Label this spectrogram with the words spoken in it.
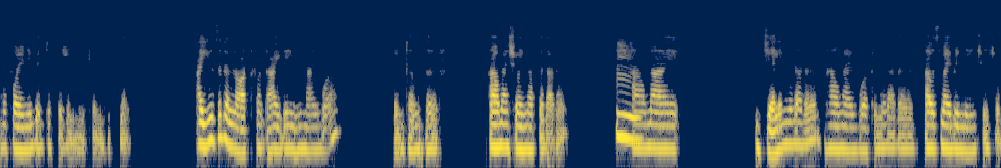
before any big decision making. Like I use it a lot for guiding my work in terms of how am I showing up with others? Mm. How am I gelling with others? How am I working with others? How's my relationship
